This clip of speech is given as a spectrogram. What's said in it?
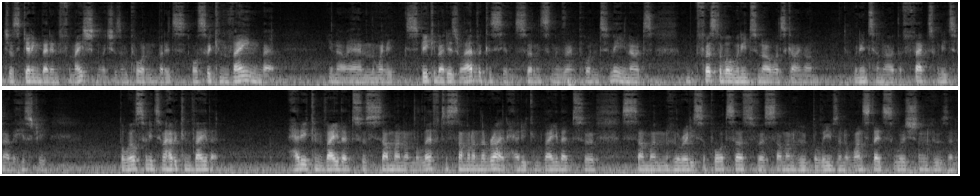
just getting that information, which is important, but it's also conveying that. You know, and when you speak about Israel advocacy, and certainly something very important to me, you know, it's first of all we need to know what's going on. We need to know the facts. We need to know the history, but we also need to know how to convey that how do you convey that to someone on the left, to someone on the right? How do you convey that to someone who already supports us versus someone who believes in a one-state solution, who's an,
